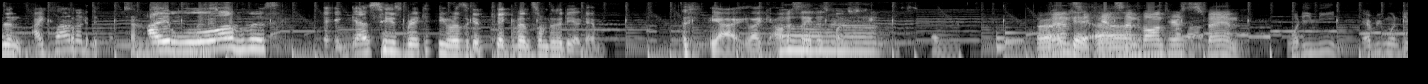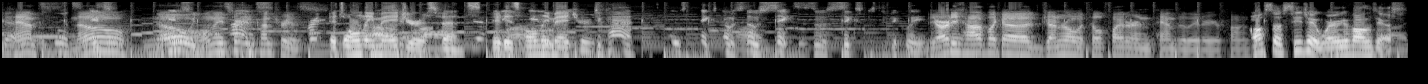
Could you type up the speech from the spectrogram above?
Vin, I clowned on. I love this. Hey, guess who's breaking rules again? Kick Vince from the video game. Yeah, like honestly, at this point, just. All right, Vince, okay, you can't send um, volunteers to Spain. What do you mean? Everyone You can. can't. Everyone's- No, no, no, only certain Vince. countries. It's only majors, come. Vince. It is only majors. Japan. It's those six. No, it's those six. It's those six specifically. You already have like a general with Hillfighter and Panzer Leader. You're fine. Also, CJ, where are your volunteers?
